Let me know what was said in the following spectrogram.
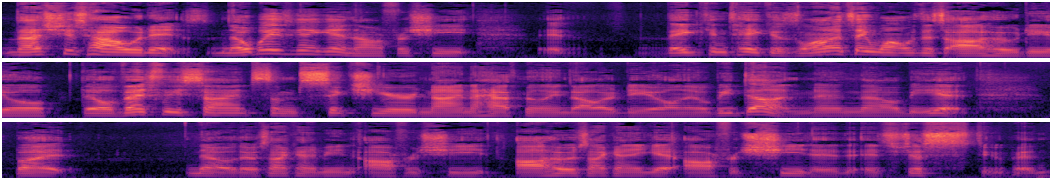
that's just how it is. Nobody's gonna get an offer sheet. It, they can take as long as they want with this Aho deal. They'll eventually sign some six year, nine and a half million dollar deal, and it'll be done, and that'll be it. But no, there's not going to be an offer sheet. Aho's not going to get offer sheeted. It's just stupid.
